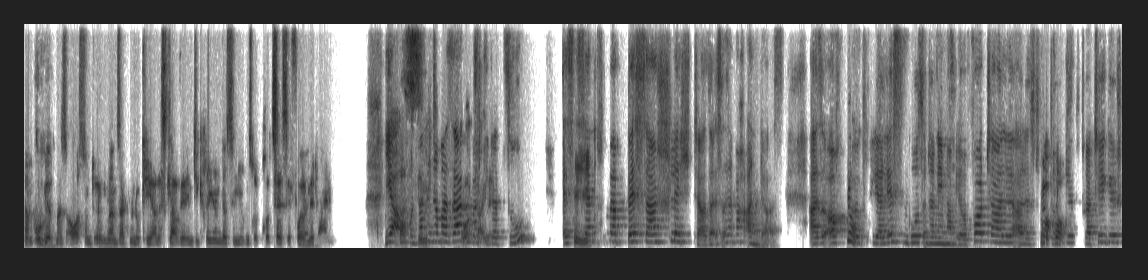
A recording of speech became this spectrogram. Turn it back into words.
Dann probiert mhm. man es aus und irgendwann sagt man, okay, alles klar, wir integrieren das in unsere Prozesse voll mhm. mit ein. Ja, das und was ich nochmal sagen Vorteile. möchte dazu, es ist ja mhm. nicht immer besser, schlechter, sondern es ist einfach anders. Also auch ja. Filialisten, Großunternehmen haben ihre Vorteile, alles strukturiert, ja, strategisch.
